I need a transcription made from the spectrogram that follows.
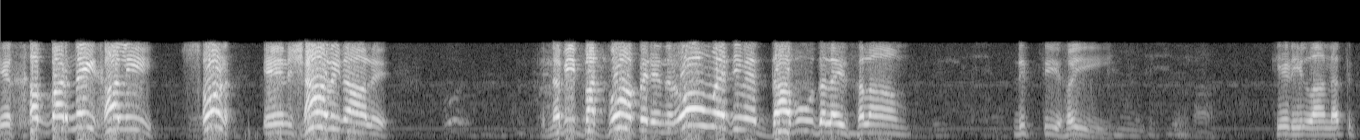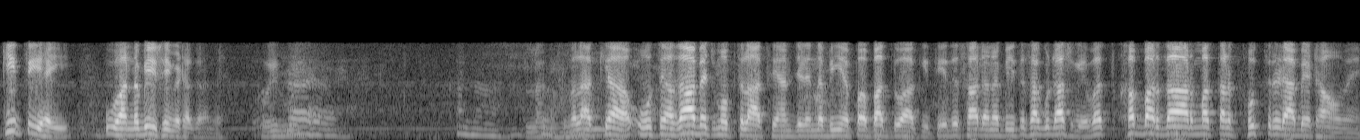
اے خبر نہیں خالی، سن، اے انشاء بھی نال نبی بدوا پہ دین او میں جویں داوود علیہ السلام دتی ہئی کیڑی لعنت کیتی ہئی وہ نبی سے میٹھا کرنے بلا کیا او تے عذاب وچ مبتلا تھے ہیں جڑے نبی بد دعا کیتی تے ساڈا نبی تے ساگو دس گئے وقت خبردار متن پھترڑا بیٹھا ہوویں۔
